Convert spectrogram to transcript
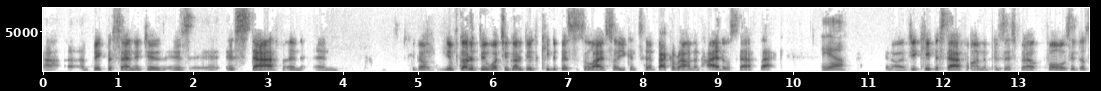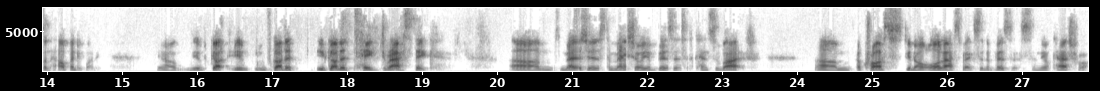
a, a big percentage is, is is staff and and you know, you've got to do what you've got to do to keep the business alive, so you can turn back around and hire those staff back. Yeah. You know, if you keep the staff on, the business falls. It doesn't help anybody. You know, you've got you've, you've got to you've got to take drastic um, measures to make sure your business can survive um, across you know all aspects of the business and your cash flow.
